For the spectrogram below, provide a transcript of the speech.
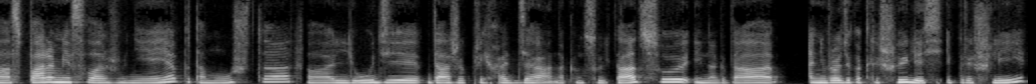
А с парами сложнее, потому что а, люди, даже приходя на консультацию, иногда они вроде как решились и пришли,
